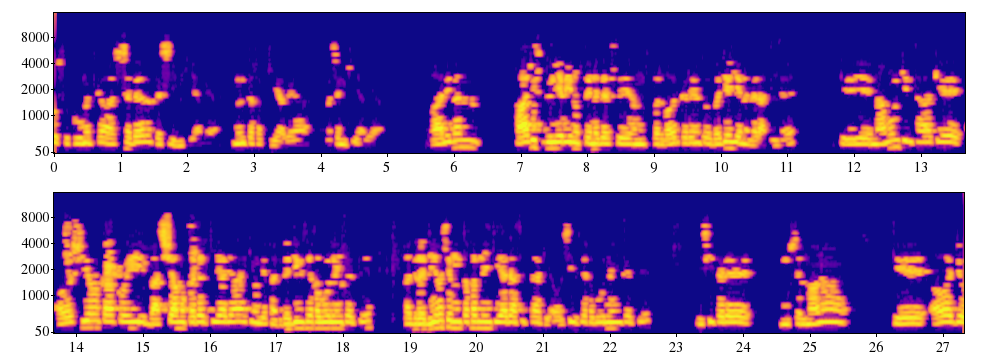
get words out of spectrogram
اس حکومت کا صدر تسلیم کیا گیا، منتخب کیا گیا، پسند کیا گیا۔ غالباً خالص دنیاوی نقطۂ نظر سے ہم اس پر غور کریں تو وجہ یہ نظر آتی ہے کہ یہ ناممکن تھا کہ اوشیوں کا کوئی بادشاہ مقرر کیا جائے، کیونکہ خدرجی سے قبول نہیں کرتے، خدرجیوں سے منتخب نہیں کیا جا سکتا کہ اوشی سے قبول نہیں کرتے۔ اسی طرح مسلمانوں کے اور جو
